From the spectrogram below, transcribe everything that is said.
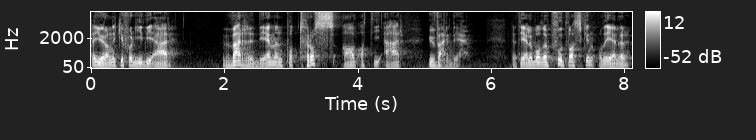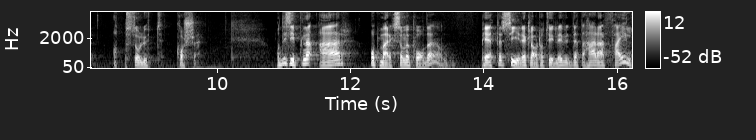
det gjør han ikke fordi de er verdige, men på tross av at de er uverdige. Dette gjelder både fotvasken, og det gjelder absolutt korset. Og disiplene er oppmerksomme på det. Peter sier det klart og tydelig. Dette her er feil.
